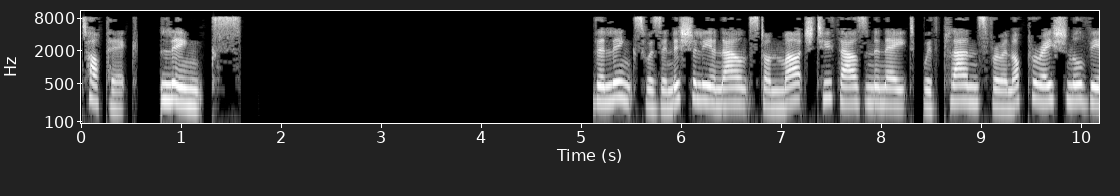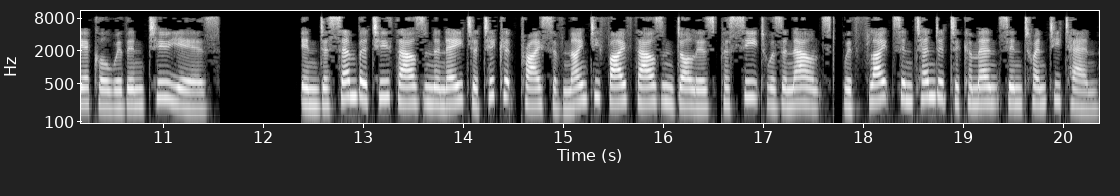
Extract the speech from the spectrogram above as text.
Topic: Lynx The Lynx was initially announced on March 2008, with plans for an operational vehicle within two years. In December 2008 a ticket price of $95,000 per seat was announced, with flights intended to commence in 2010.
